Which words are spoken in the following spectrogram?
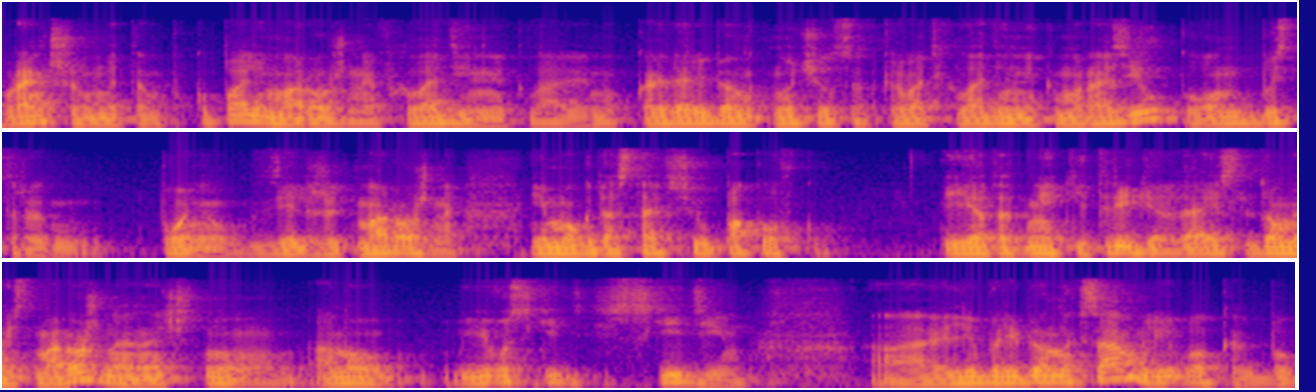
раньше мы там покупали мороженое, в холодильник клали. Ну, когда ребенок научился открывать холодильник и морозилку, он быстро понял, где лежит мороженое, и мог достать всю упаковку. И этот некий триггер, да, если дома есть мороженое, значит, ну, оно, его съедим. А, либо ребенок сам, либо как бы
